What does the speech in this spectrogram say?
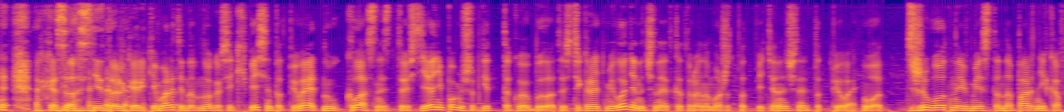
Оказалось, не только Рики Мартина, много всяких песен подпевает. Ну, классно. То есть я не помню, чтобы где-то такое было. То есть играть мелодия начинает, которую она может подпеть, и она начинает подпевать. Вот. Животные вместо напарников,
